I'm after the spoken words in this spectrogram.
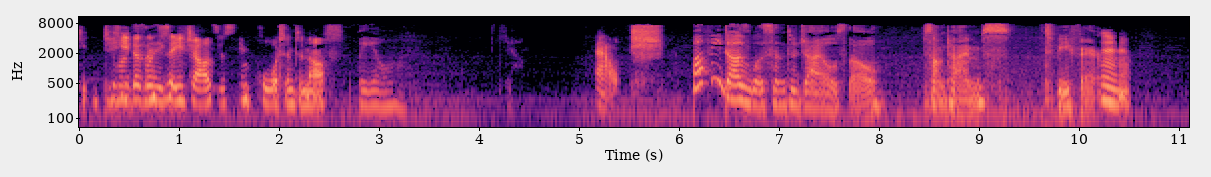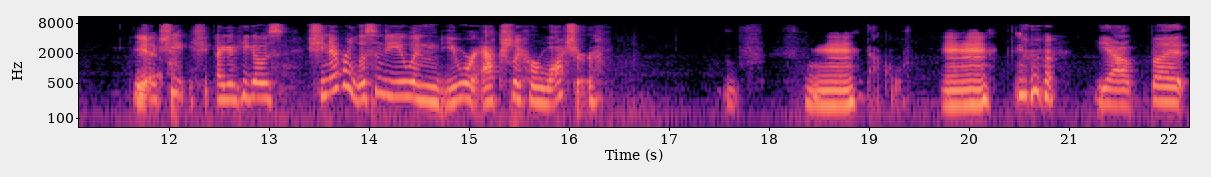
he, he he, doesn't like- see Giles as important enough. Bail. Ouch. Buffy does listen to Giles though, sometimes, to be fair. Mm. He's Yeah. Like she, she I, he goes, she never listened to you and you were actually her watcher. Oof, Mm. not cool. Mm. Yeah, but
